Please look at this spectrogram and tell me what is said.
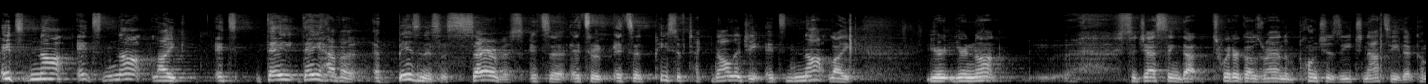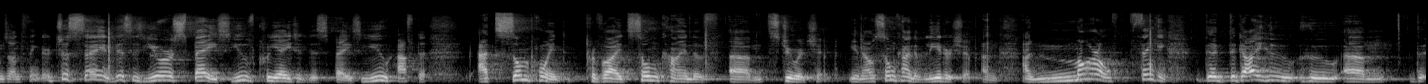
It's not. It's not like it's. They they have a, a business, a service. It's a it's a it's a piece of technology. It's not like you're you're not suggesting that Twitter goes around and punches each Nazi that comes on. I think they're just saying this is your space. You've created this space. You have to. At some point, provide some kind of um, stewardship, you know, some kind of leadership and, and moral thinking. The, the guy who, who um, the,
